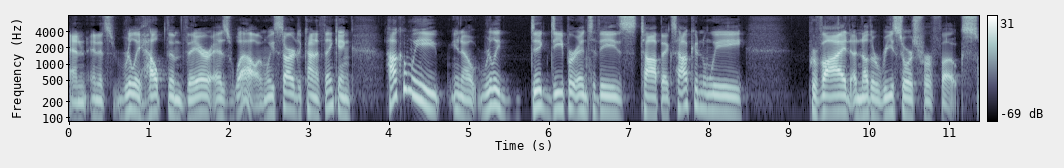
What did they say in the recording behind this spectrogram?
and and it's really helped them there as well. And we started kind of thinking, how can we, you know, really dig deeper into these topics? How can we provide another resource for folks?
